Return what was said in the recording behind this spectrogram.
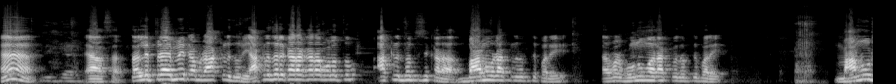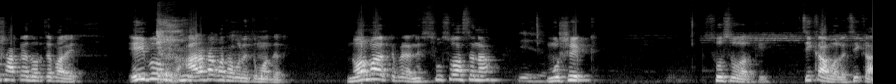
হ্যাঁ? আচ্ছা তাহলে প্রাইমেট আমরা আঁকড়ে ধরি। আঁকড়ে ধরে কারা কারা বলতো? আঁকড়ে ধরতেছে কারা? বানর আঁকড়ে ধরতে পারে তারপর হনুমান আঁকড়ে ধরতে পারে। মানুষ আঁকড়ে ধরতে পারে। এবং আর একটা কথা বলি তোমাদের। নর্মাল একটা প্রাণী সুসু আছে না? মুশিক। সুসু আর কি। চিকা বলে চিকা।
